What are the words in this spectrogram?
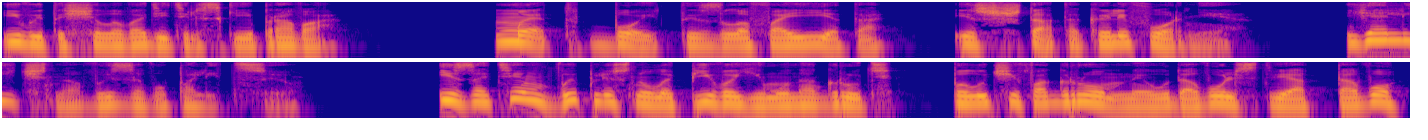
и вытащила водительские права. Мэтт Бойт из Лафайета, из штата Калифорния. Я лично вызову полицию. И затем выплеснула пиво ему на грудь, получив огромное удовольствие от того,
